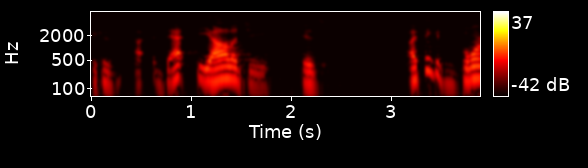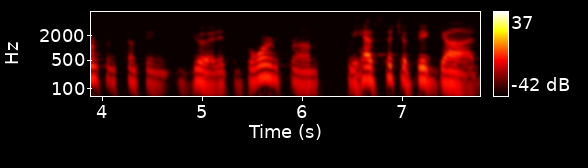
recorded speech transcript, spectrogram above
Because uh, that theology is, I think it's born from something good. It's born from, we have such a big God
